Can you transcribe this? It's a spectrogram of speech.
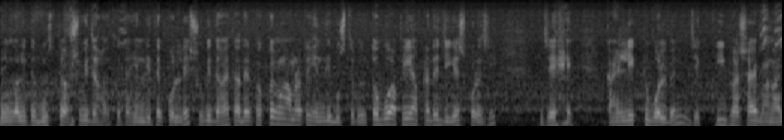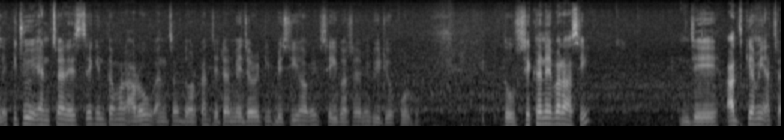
বেঙ্গলিতে বুঝতে অসুবিধা হয়, সেটা হিন্দিতে করলে সুবিধা হয় তাদের পক্ষে এবং আমরা তো হিন্দি বুঝতে পারি। তবুও আপনি আপনাদের জিজ্ঞেস করেছি যে কাইন্ডলি একটু বলবেন যে কী ভাষায় বানালে। কিছু অ্যান্সার এসছে কিন্তু আমার আরও অ্যান্সার দরকার, যেটা মেজরিটি বেশি হবে সেই ভাষায় আমি ভিডিও করব। তো সেখানে এবার আসি যে আজকে আমি আচ্ছা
